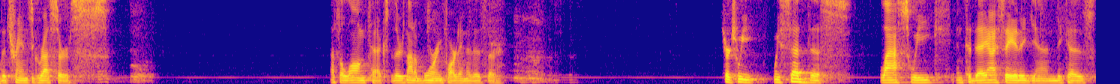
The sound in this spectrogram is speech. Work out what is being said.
the transgressors. That's a long text, but there's not a boring part in it, is there? Church, we, we said this last week, and today I say it again because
